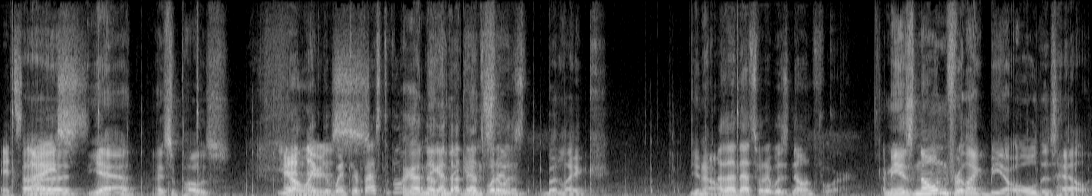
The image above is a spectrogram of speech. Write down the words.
It's Uh, nice. yeah, I suppose. You don't And like the winter festival? I got Like, nothing against that's what it, it was. but like, you know, I thought that's what it was known for. I mean, it's known for like being old as hell.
